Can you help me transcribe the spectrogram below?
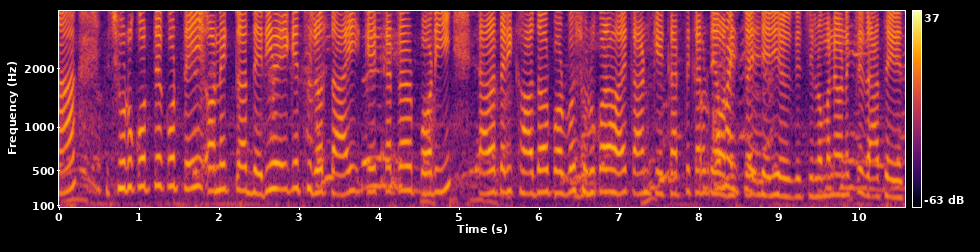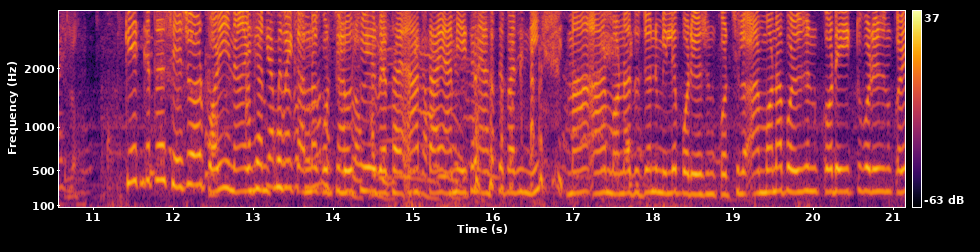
না শুরু করতে করতেই অনেকটা দেরি হয়ে গেছিল তাই কেক কাটার পরই তাড়াতাড়ি খাওয়া দাওয়ার পর্ব শুরু করা হয় কারণ কেক কাটতে কাটতে অনেকটাই দেরি হয়ে গেছিল মানে অনেকটা রাত হয়ে গেছিল। কেক কাটা শেষ হওয়ার পরই না ঈশান খুবই কান্না করছিল শুয়ের ব্যথায় আর তাই আমি এখানে আসতে পারিনি। মা আর মনা দুজনে মিলে পরিবেশন করছিল আর মনা পরিবেশন করে একটু পরিবেশন করে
